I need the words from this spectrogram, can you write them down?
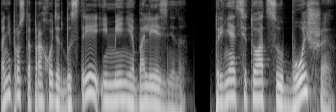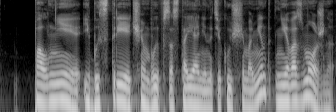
Они просто проходят быстрее и менее болезненно. Принять ситуацию больше, полнее и быстрее, чем вы в состоянии на текущий момент, невозможно.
